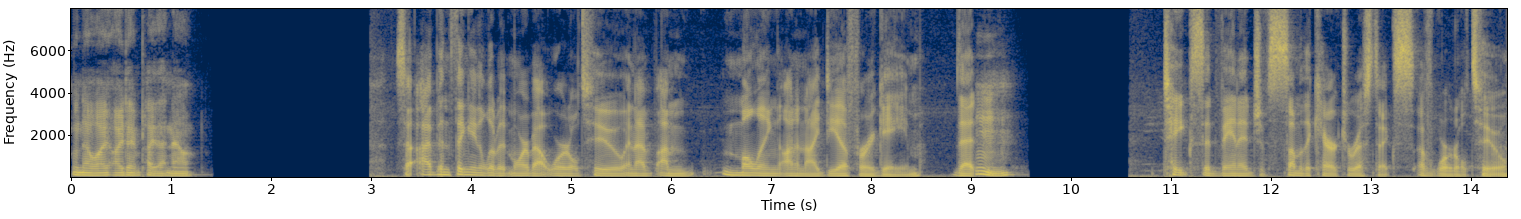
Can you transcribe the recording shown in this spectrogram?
no, I, I don't play that now. So I've been thinking a little bit more about Wordle too, and I've, I'm mulling on an idea for a game that Mm. Takes advantage of some of the characteristics of Wordle too.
